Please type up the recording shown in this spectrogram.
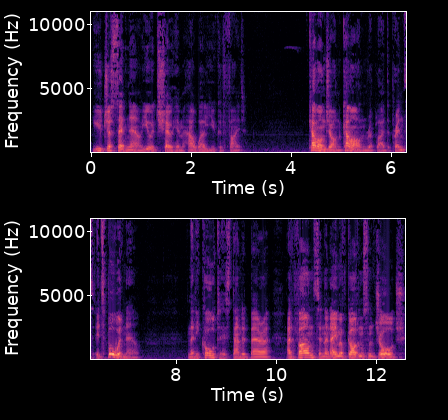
You just said now you would show him how well you could fight. Come on, John, come on, replied the prince. It's forward now and then he called to his standard bearer, Advance in the name of God and St. George!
